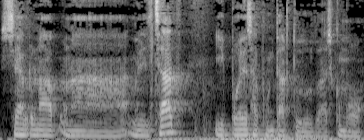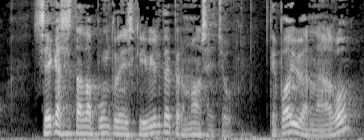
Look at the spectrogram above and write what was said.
se abre una, el chat y puedes apuntar tu duda. Es como, sé que has estado a punto de inscribirte, pero no has hecho. ¿Te puedo ayudar en algo?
